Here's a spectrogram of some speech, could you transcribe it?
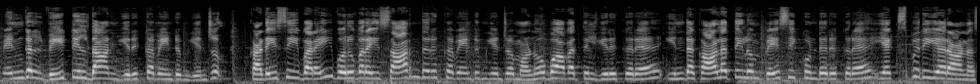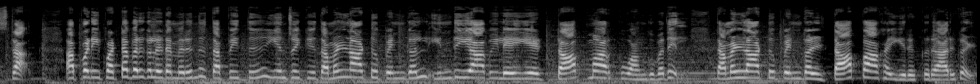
பெண்கள் வீட்டில்தான் இருக்க வேண்டும் என்றும் கடைசி வரை ஒருவரை சார்ந்திருக்க வேண்டும் என்ற மனோபாவத்தில் இருக்கிற இந்த காலத்திலும் பேசிக்கொண்டிருக்கிற எக்ஸ்பீரியரான எக்ஸ்பிரியரான ஸ்டாக். அப்படிப்பட்டவர்களிடமிருந்து தப்பித்து இன்றைக்கு தமிழ்நாட்டு பெண்கள் இந்தியாவிலேயே டாப் மார்க் வாங்குவதில் தமிழ்நாட்டு பெண்கள் டாப்பாக இருக்கிறார்கள்.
